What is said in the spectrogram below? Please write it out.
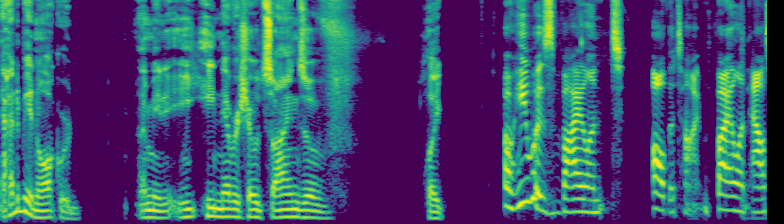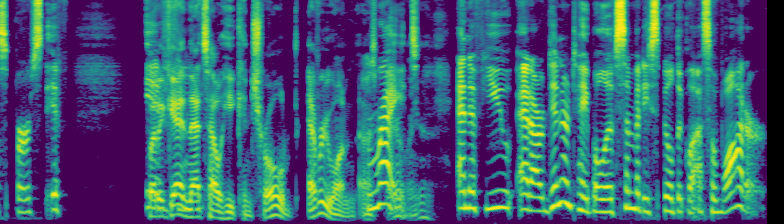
It had to be an awkward. I mean, he, he never showed signs of like Oh, he was violent all the time. Violent outburst. If But if again, he- that's how he controlled everyone. right. yeah. And if you at our dinner table, if somebody spilled a glass of water,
